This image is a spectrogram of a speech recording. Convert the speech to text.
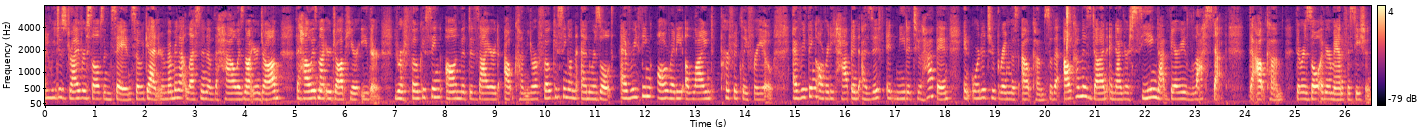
And we just drive ourselves insane. So, again, remember that lesson of the how is not your job. The how is not your job here either. You are focusing on the desired outcome, you're focusing on the end result. Everything already aligned perfectly for you, everything already happened as if it needed to happen in order to bring this outcome. So, the outcome is done, and now you're seeing that very last step the outcome, the result of your manifestation.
